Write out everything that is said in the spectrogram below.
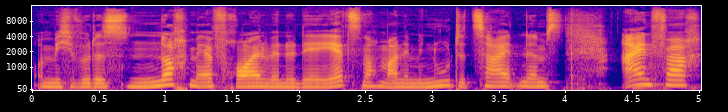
und mich würde es noch mehr freuen, wenn du dir jetzt noch mal eine Minute Zeit nimmst, einfach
